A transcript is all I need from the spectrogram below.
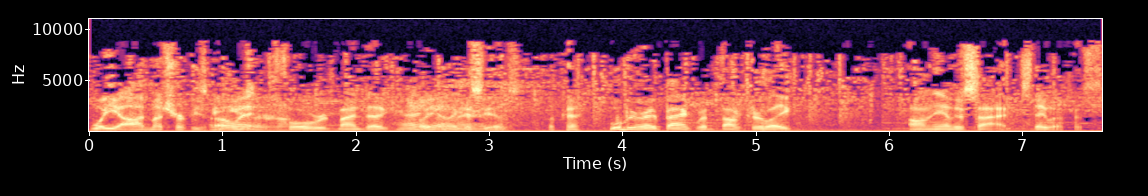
well, yeah. I'm not sure if he's going Oh to use wait, it or not. foreword by Doug Hagmann. Oh yeah, I guess he is. Okay. We'll be right back with Dr. Lake on the other side. Stay with us.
